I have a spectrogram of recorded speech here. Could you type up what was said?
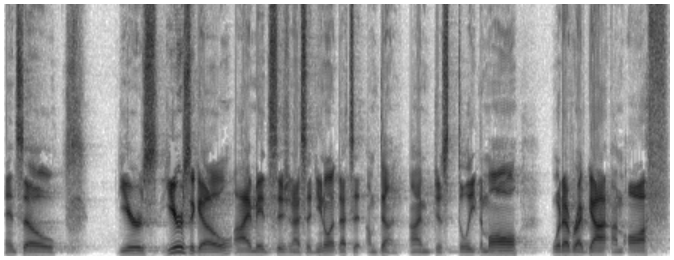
And so years years ago, I made a decision. I said, you know what, that's it. I'm done. I'm just deleting them all. Whatever I've got, I'm off.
